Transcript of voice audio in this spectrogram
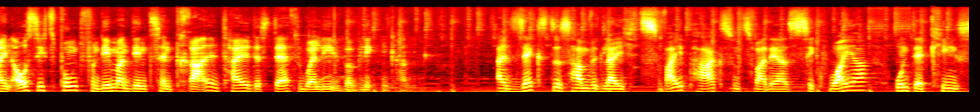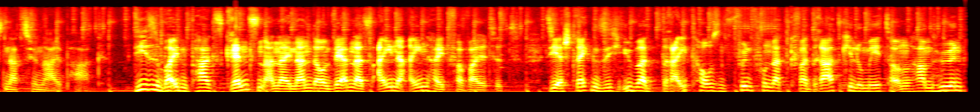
ein Aussichtspunkt, von dem man den zentralen Teil des Death Valley überblicken kann. Als sechstes haben wir gleich zwei Parks, und zwar der Sequoia und der Kings Nationalpark. Diese beiden Parks grenzen aneinander und werden als eine Einheit verwaltet. Sie erstrecken sich über 3500 Quadratkilometer und haben Höhen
